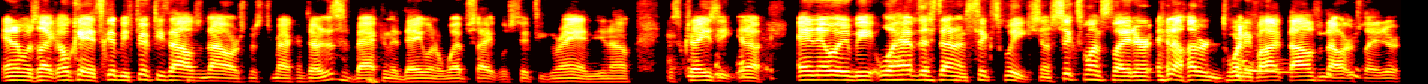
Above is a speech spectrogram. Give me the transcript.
and it was like, okay, it's going to be $50,000, Mr. McIntyre. This is back in the day when a website was 50 grand, you know, it's crazy, you know, and it would be, we'll have this done in six weeks, you know, six months later and $125,000 later,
